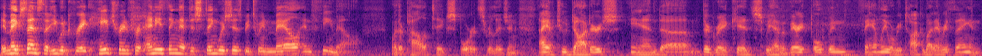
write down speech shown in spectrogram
It makes sense that he would create hatred for anything that distinguishes between male and female, whether politics, sports, religion. I have two daughters, and um, they're great kids. We have a very open family where we talk about everything, and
